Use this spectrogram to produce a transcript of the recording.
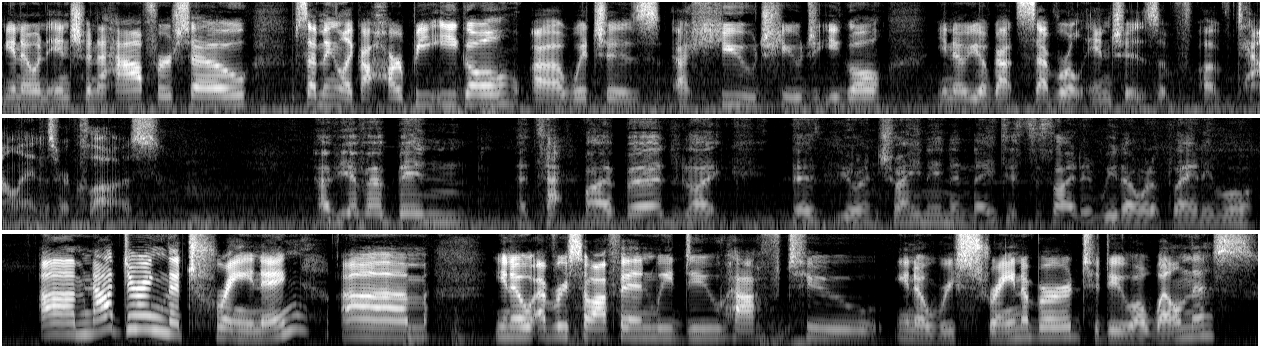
you know, an inch and a half or so. Something like a harpy eagle, uh, which is a huge, huge eagle. You know, you've got several inches of, of talons or claws. Have you ever been attacked by a bird? Like you're in training and they just decided we don't want to play anymore? Um, not during the training. Um, you know, every so often we do have to, you know, restrain a bird to do a wellness,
